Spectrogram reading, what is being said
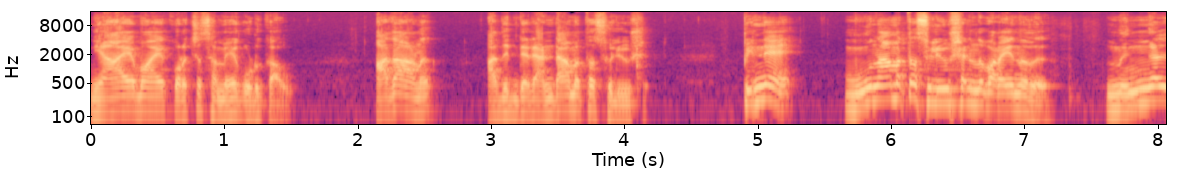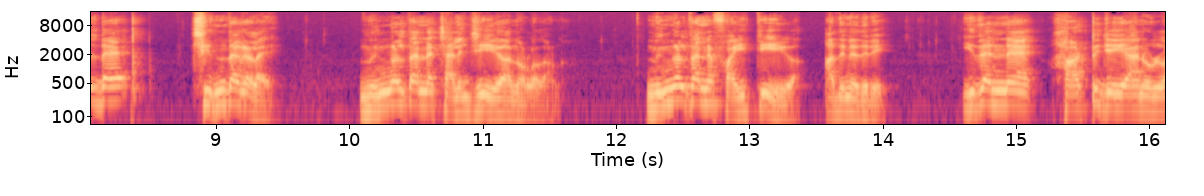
ന്യായമായ കുറച്ച് സമയം കൊടുക്കാവൂ. അതാണ് അതിന്റെ രണ്ടാമത്തെ സൊല്യൂഷൻ പിന്നെ മൂന്നാമത്തെ സൊല്യൂഷൻ എന്ന് പറയുന്നത് നിങ്ങളുടെ ചിന്തകളെ നിങ്ങൾ തന്നെ ചലഞ്ച് ചെയ്യുക എന്നുള്ളതാണ്. നിങ്ങൾ തന്നെ ഫൈറ്റ് ചെയ്യുക അതിനെതിരെ. ഇതെന്നെ ഹർട്ട് ചെയ്യാനുള്ള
